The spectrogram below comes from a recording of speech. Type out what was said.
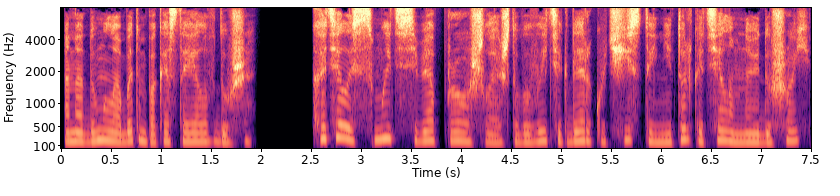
Она думала об этом, пока стояла в душе. Хотелось смыть с себя прошлое, чтобы выйти к Дереку чистой не только телом, но и душой.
